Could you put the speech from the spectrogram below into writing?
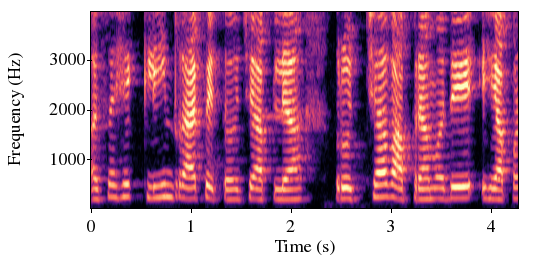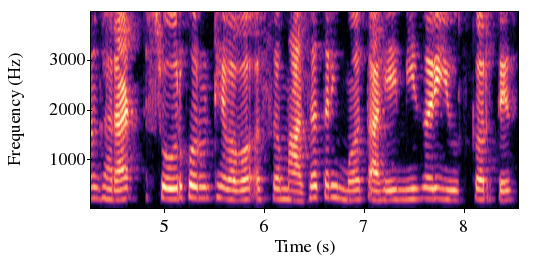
असं हे क्लीन रॅप येतं जे आपल्या रोजच्या वापरामध्ये हे आपण घरात स्टोअर करून ठेवावं असं माझं तरी मत आहे. मी जरी यूज करतेच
